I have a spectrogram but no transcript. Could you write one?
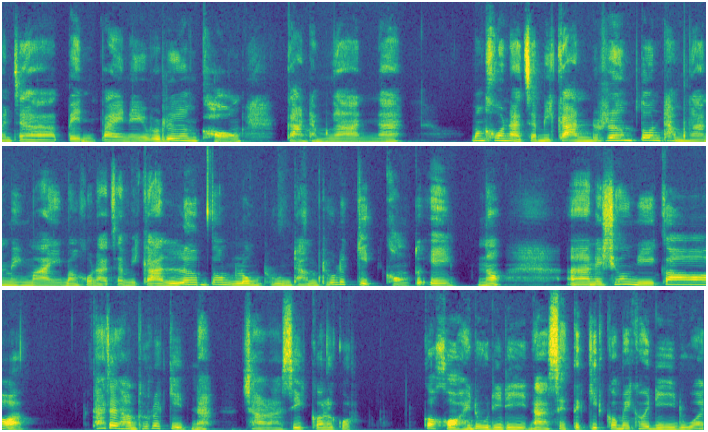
มันจะเป็นไปในเรื่องของการทำงานนะ บางคนอาจจะมีการเริ่มต้นทำงานใหม่ ๆ บางคนอาจจะมีการเริ่มต้นลงทุนทำธุรกิจของตัวเองเนาะในช่วงนี้ก็ถ้าจะทำธุรกิจนะชาวราศีกรกฎ ก็ขอให้ดูดีๆนะเศรษฐกิจก็ไม่ค่อยดีด้วย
